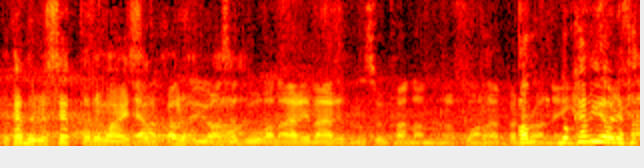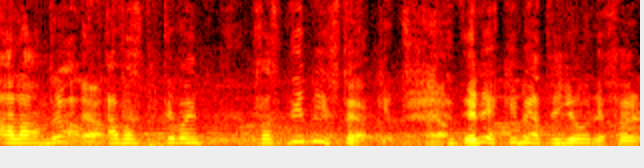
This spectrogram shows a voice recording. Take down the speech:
då kan du resetta devicen. Ja, oavsett var han är i världen så kan han få en and ja, running. Då kan vi göra det för alla andra. Ja. Ja, fast, det var inte, fast det blir stökigt. Ja. Det räcker med att vi gör det för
